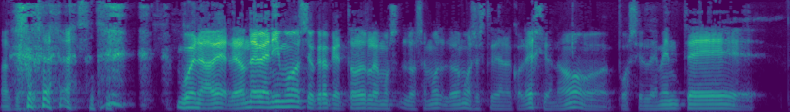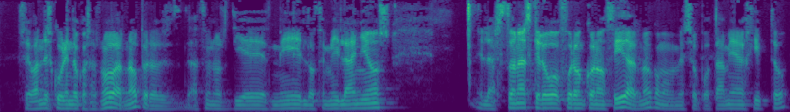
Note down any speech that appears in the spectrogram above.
bueno, a ver, ¿de dónde venimos? Yo creo que todos lo hemos, lo hemos estudiado en el colegio, ¿no? Posiblemente se van descubriendo cosas nuevas, ¿no? Pero hace unos 10.000, 12.000 años en las zonas que luego fueron conocidas, ¿no? Como Mesopotamia, Egipto,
